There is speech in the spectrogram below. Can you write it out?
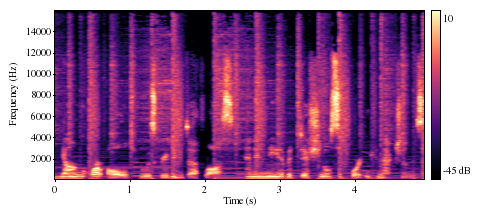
young or old, who is grieving a death loss and in need of additional support and connections,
